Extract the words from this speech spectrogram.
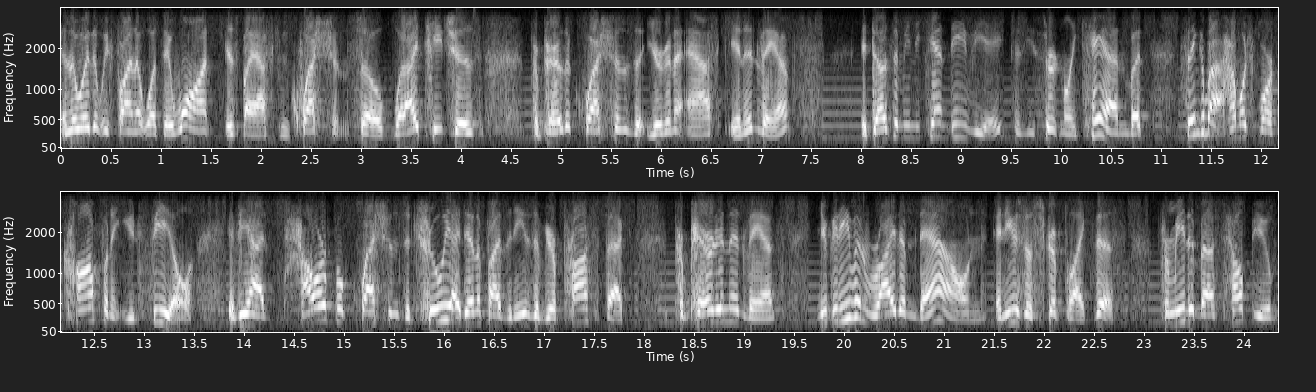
And the way that we find out what they want is by asking questions. So what I teach is prepare the questions that you're going to ask in advance. It doesn't mean you can't deviate, because you certainly can, but think about how much more confident you'd feel if you had powerful questions to truly identify the needs of your prospect prepared in advance. You could even write them down and use a script like this. For me to best help you,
